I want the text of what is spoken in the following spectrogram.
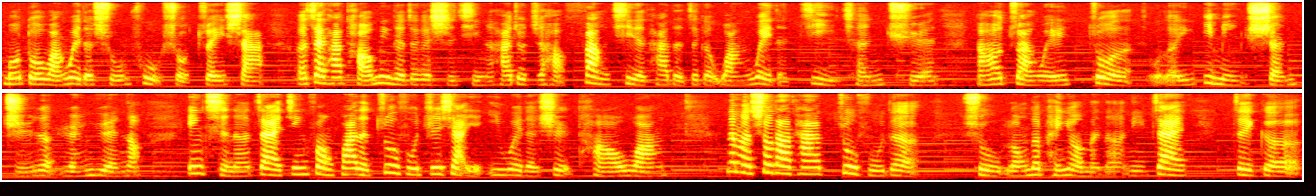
谋夺王位的叔父所追杀，而在他逃命的这个时期呢，他就只好放弃了他的这个王位的继承权，然后转为做了了一名神职的人员了。因此呢，在金凤花的祝福之下，也意味的是逃亡。那么受到他祝福的属龙的朋友们呢，你在这个。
